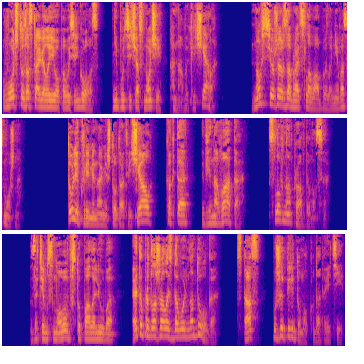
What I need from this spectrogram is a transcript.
Вот что заставило его повысить голос. Не будь сейчас ночи, она бы кричала. Но все же разобрать слова было невозможно. Толик временами что-то отвечал, как-то виновато, словно оправдывался. Затем снова вступала Люба. Это продолжалось довольно долго. Стас уже передумал куда-то идти.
